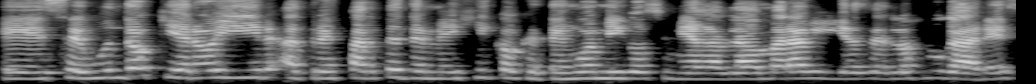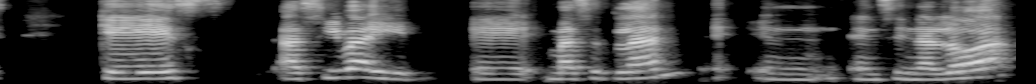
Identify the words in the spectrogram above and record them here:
Eh, segundo, quiero ir a tres partes de México que tengo amigos y me han hablado maravillas de los lugares, que es, así va a ir, eh, Mazatlán, en, en Sinaloa,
